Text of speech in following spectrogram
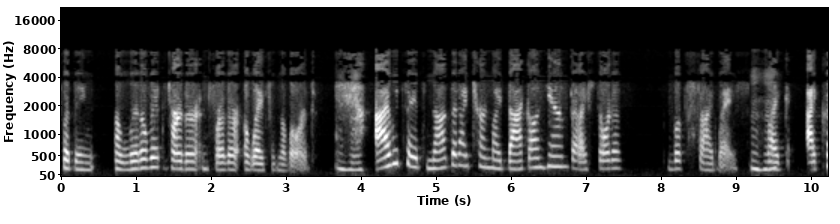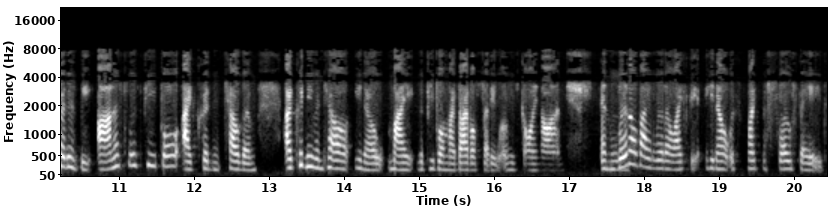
slipping a little bit further and further away from the Lord. Mhm. I would say it's not that I turned my back on him, but I sort of looked sideways. Mhm. Like I couldn't be honest with people. I couldn't tell them. I couldn't even tell, you know, my the people in my Bible study what was going on. And Mhm. little by little, I feel, you know, it was like the slow fade.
